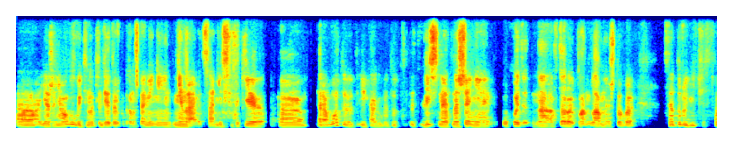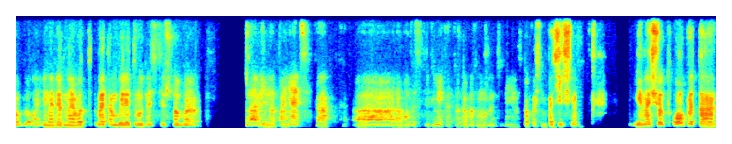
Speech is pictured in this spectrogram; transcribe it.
э, я же не могу вытянуть людей только потому, что они не, не нравятся. Они все-таки э, работают, и как бы тут личные отношения уходят на второй план. Главное, чтобы сотрудничество было. И, наверное, вот в этом были трудности, чтобы правильно понять, как э, работать с людьми, которые, возможно, тебе не настолько симпатичны. И насчет опыта,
